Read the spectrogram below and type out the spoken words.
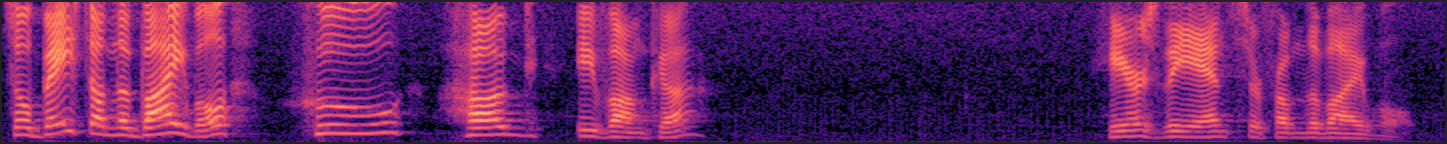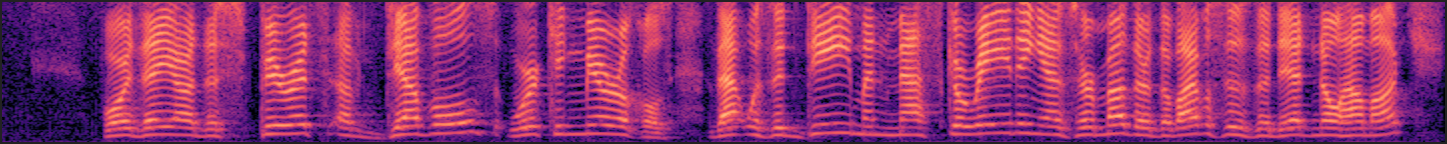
So, based on the Bible, who hugged Ivanka? Here's the answer from the Bible. For they are the spirits of devils working miracles. That was a demon masquerading as her mother. The Bible says the dead know how much?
